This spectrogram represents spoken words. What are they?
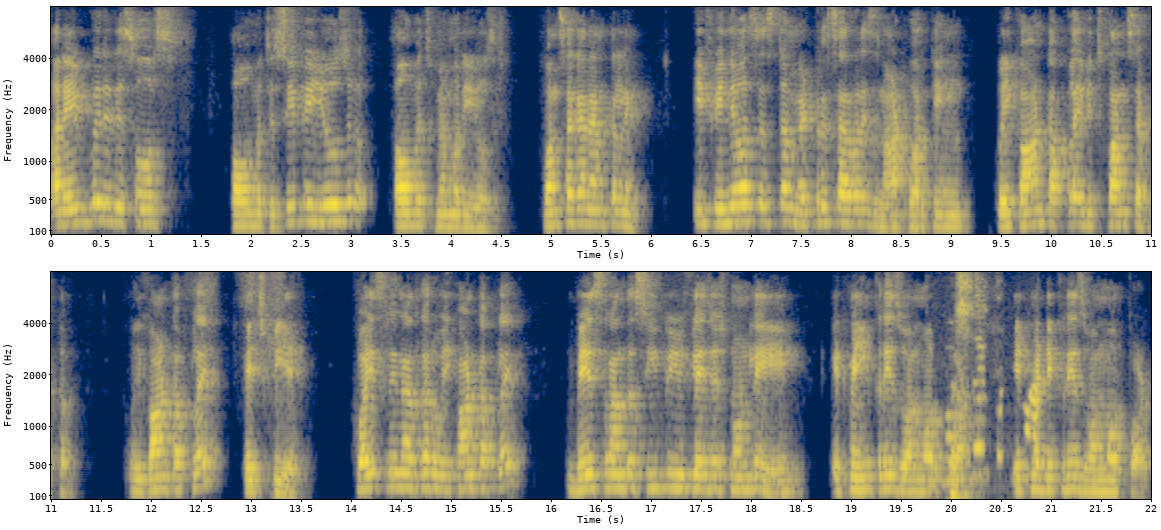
and every resource, how much CPU used, how much memory used. Once again, I am telling, if in your system metric server is not working, we can't apply which concept? We can't apply HPA. Why Srinath we can't apply? Based on the CPU utilization only, it may increase one more pod. It may decrease one more pod.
